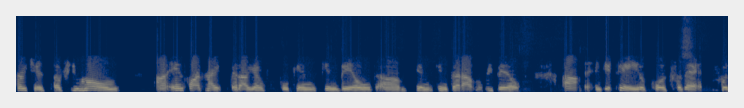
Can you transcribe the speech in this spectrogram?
purchase a few homes uh, in Park Heights that our young people can can build, um, can can gut out and rebuild, um, and get paid, of course, for that. For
